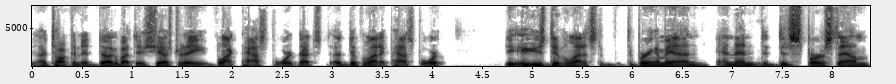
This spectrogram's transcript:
I, I talking to Doug about this yesterday. Black passport. That's a diplomatic passport. You use diplomats to, to bring them in and then to disperse them.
